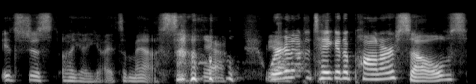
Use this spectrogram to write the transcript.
it's just oh yeah yeah it's a mess yeah, we're yeah. gonna have to take it upon ourselves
